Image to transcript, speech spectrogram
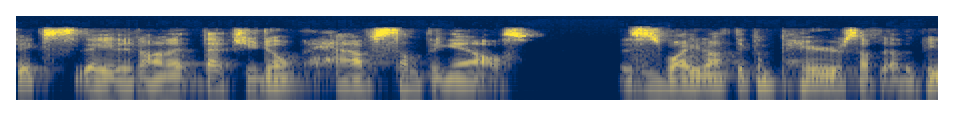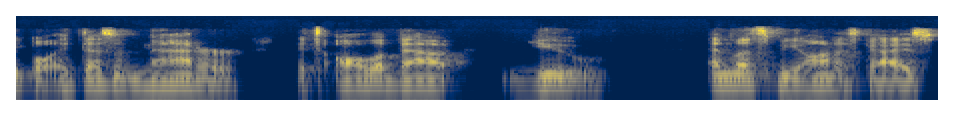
fixated on it that you don't have something else. This is why you don't have to compare yourself to other people. It doesn't matter. It's all about you. And let's be honest, guys,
